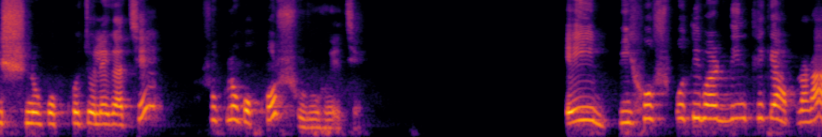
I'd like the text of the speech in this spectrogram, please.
কৃষ্ণপক্ষ চলে গেছে। শুক্লপক্ষ শুরু হয়েছে। এই বৃহস্পতিবার দিন থেকে আপনারা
